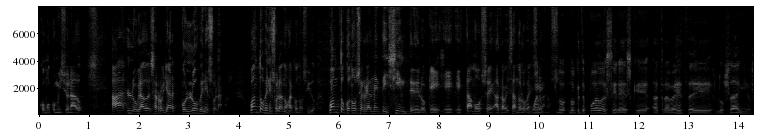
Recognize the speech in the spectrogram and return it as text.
como comisionado, ha logrado desarrollar con los venezolanos. ¿Cuántos venezolanos ha conocido? ¿Cuánto conoce realmente y siente de lo que eh, estamos eh, atravesando los venezolanos? Bueno, lo, que te puedo decir es que a través de los años,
